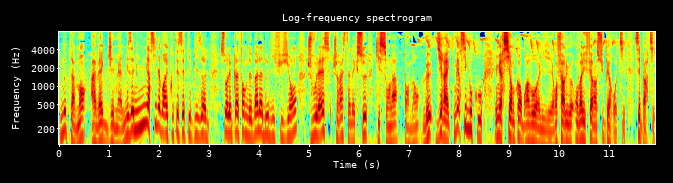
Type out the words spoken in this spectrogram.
notamment avec Gmail. Mes amis, merci d'avoir écouté cet épisode sur les plateformes de balado diffusion. Je vous laisse, je reste avec ceux qui sont là pendant le direct. Merci beaucoup et merci encore, bravo Olivier. On va lui faire un super rôti. C'est parti.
